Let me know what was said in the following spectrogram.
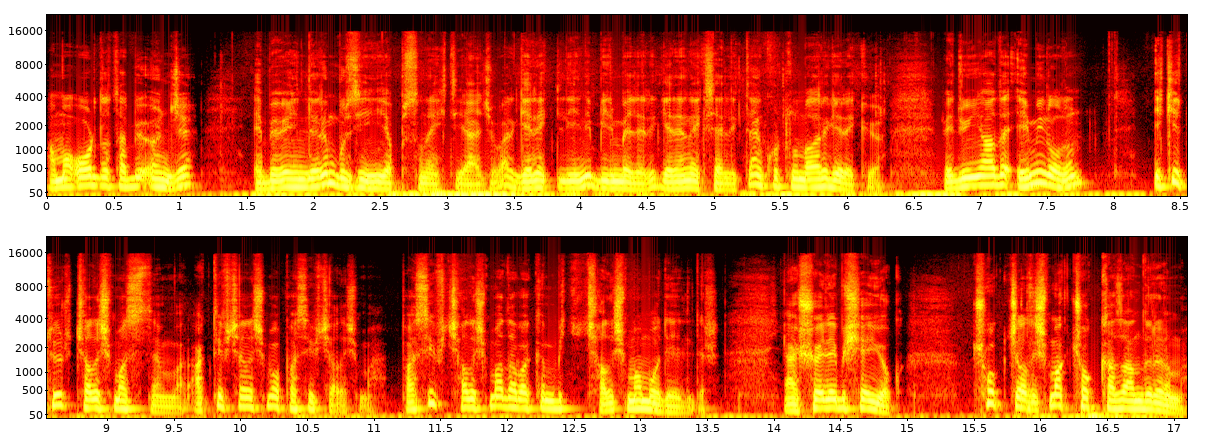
Ama orada tabii önce ebeveynlerin bu zihin yapısına ihtiyacı var. Gerekliliğini bilmeleri, geleneksellikten kurtulmaları gerekiyor. Ve dünyada emin olun iki tür çalışma sistemi var. Aktif çalışma, pasif çalışma. Pasif çalışma da bakın bir çalışma modelidir. Yani şöyle bir şey yok. Çok çalışmak çok kazandırır mı?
